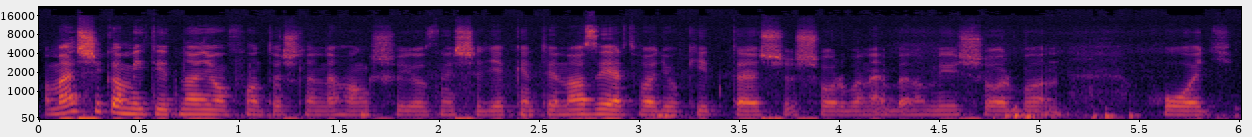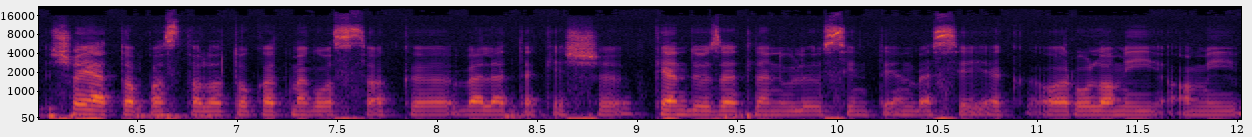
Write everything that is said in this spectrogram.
A másik, amit itt nagyon fontos lenne hangsúlyozni, és egyébként én azért vagyok itt elsősorban ebben a műsorban, hogy saját tapasztalatokat megosszak veletek, és kendőzetlenül őszintén beszéljek arról, ami, ami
